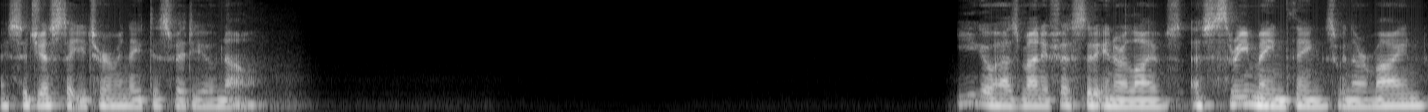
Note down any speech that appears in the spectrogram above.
I suggest that you terminate this video now. Ego has manifested in our lives as three main things within our mind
